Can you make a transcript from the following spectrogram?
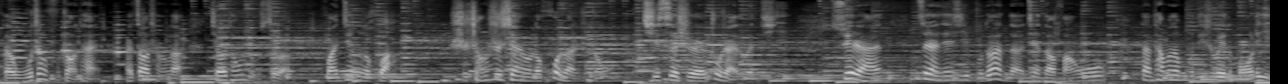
的无政府状态，而造成了交通堵塞、环境恶化，使城市陷入了混乱之中。其次是住宅的问题，虽然资产阶级不断地建造房屋，但他们的目的是为了牟利，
